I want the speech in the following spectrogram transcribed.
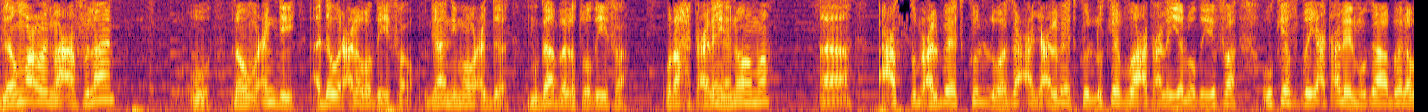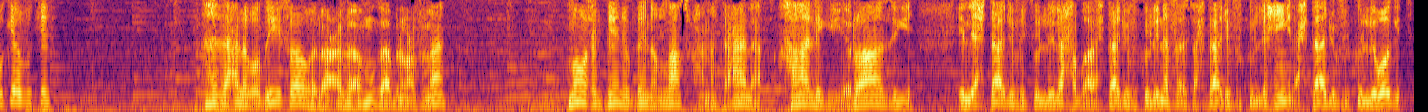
لو موعد مع فلان لو عندي أدور على وظيفة وجاني موعد مقابلة وظيفة وراحت علي نومة أعصب على البيت كله وازعق على البيت كله كيف ضاعت علي الوظيفة وكيف ضيعت علي المقابلة وكيف وكيف هذا على وظيفة ولا على مقابلة مع فلان؟ موعد بيني وبين الله سبحانه وتعالى خالقي رازقي اللي أحتاجه في كل لحظة أحتاجه في كل نفس أحتاجه في كل حين أحتاجه في كل وقت.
